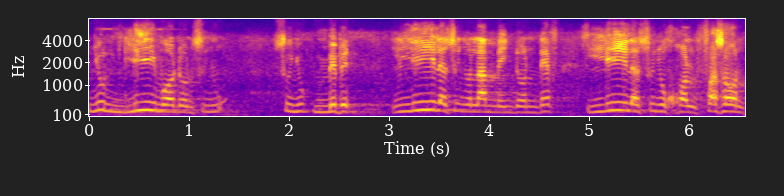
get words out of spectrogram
ñun lii moo doon suñu suñu mébét lii la suñu làmmiñ doon def lii la suñu xol façon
